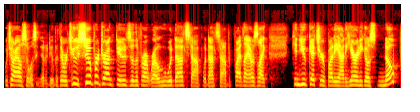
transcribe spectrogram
which I also wasn't going to do. But there were two super drunk dudes in the front row who would not stop, would not stop. And finally, I was like, "Can you get your buddy out of here?" And he goes, "Nope."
